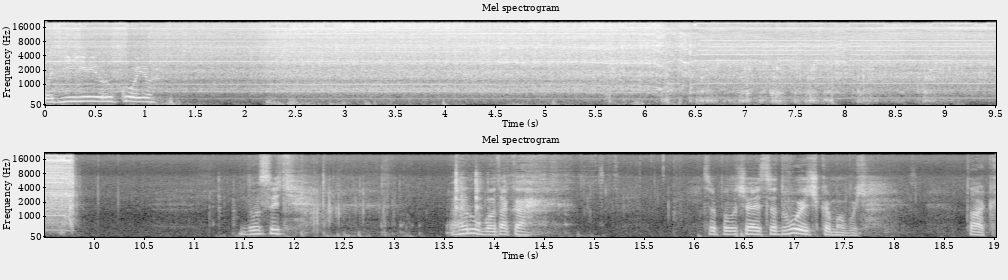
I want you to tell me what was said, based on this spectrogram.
однією рукою. Досить груба така. Це виходить двоєчка, мабуть. Так,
